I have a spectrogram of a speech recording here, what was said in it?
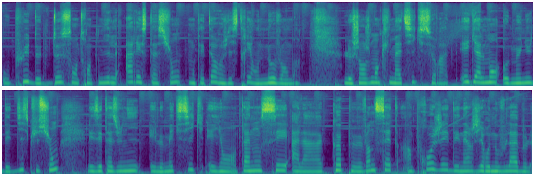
où plus de 230 000 arrestations ont été enregistrées en novembre. Le changement climatique sera également au menu des discussions, les États-Unis et le Mexique ayant annoncé à la COP 27 un projet d'énergie renouvelable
